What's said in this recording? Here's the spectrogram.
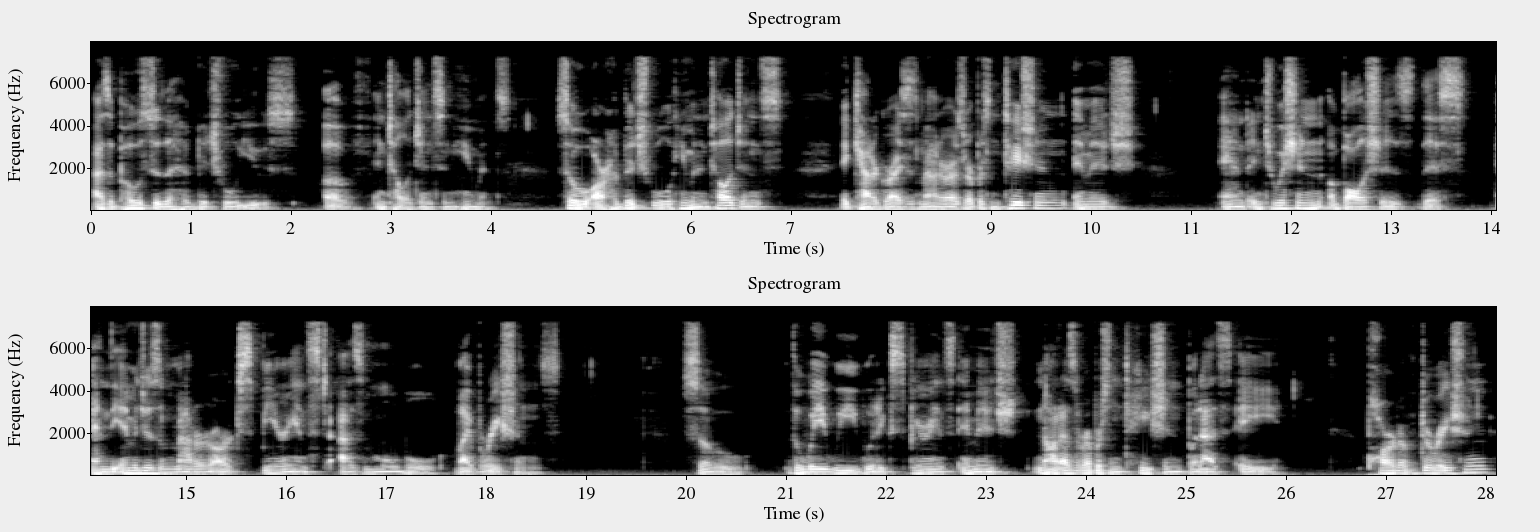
as opposed to the habitual use of intelligence in humans. So, our habitual human intelligence it categorizes matter as representation, image, and intuition abolishes this, and the images of matter are experienced as mobile vibrations. So, the way we would experience image not as a representation but as a part of duration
